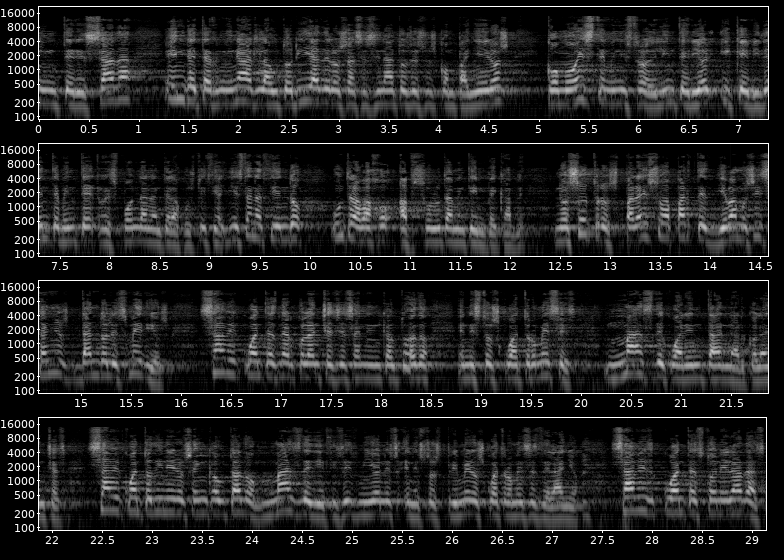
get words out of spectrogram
interesada en determinar la autoría de los asesinatos de sus compañeros como este ministro del Interior y que evidentemente respondan ante la justicia. Y están haciendo un trabajo absolutamente impecable. Nosotros, para eso aparte, llevamos seis años dándoles medios. ¿Sabe cuántas narcolanchas ya se han incautado en estos cuatro meses? Más de 40 narcolanchas. ¿Sabe cuánto dinero se ha incautado? Más de 16 millones en estos primeros cuatro meses del año. ¿Sabe cuántas toneladas?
